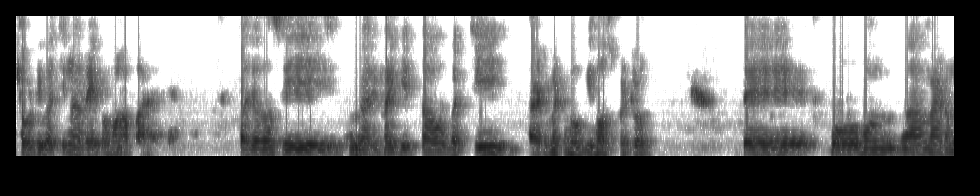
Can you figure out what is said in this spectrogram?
ਛੋਟੀ ਬੱਚੀ ਨਾਲ ਰੇਪ ਹੋਣਾ ਪਾਇਆ ਗਿਆ। ਤਾਂ ਜਦੋਂ ਅਸੀਂ ਵੈਰੀਫਾਈ ਕੀਤਾ, ਉਹ ਬੱਚੀ ਐਡਮਿਟ ਹੋ ਗਈ ਹਸਪੀਟਲ ਤੇ ਉਹ ਹੁਣ madam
